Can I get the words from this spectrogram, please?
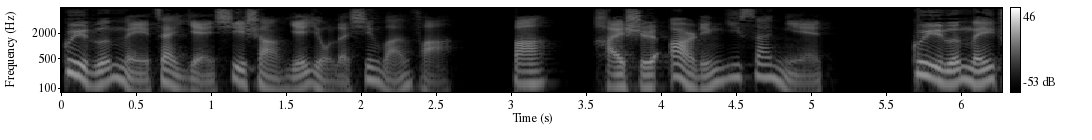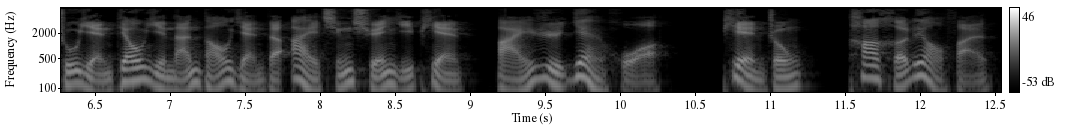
桂纶镁在演戏上也有了新玩法。八还是二零一三年，桂纶镁主演刁亦男导演的爱情悬疑片《白日焰火》，片中她和廖凡、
